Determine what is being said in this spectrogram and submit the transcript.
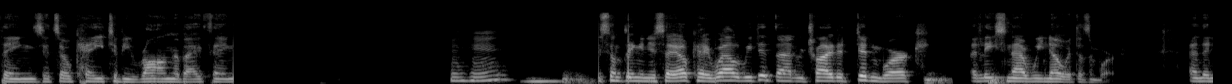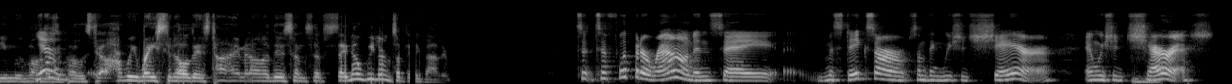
things. It's okay to be wrong about things. Mhm. Something and you say, okay, well, we did that. We tried it. Didn't work. At least now we know it doesn't work. And then you move on as opposed to, oh, we wasted all this time and all of this and stuff. Say, no, we learned something valuable. to to flip it around and say mistakes are something we should share and we should Mhm. cherish.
